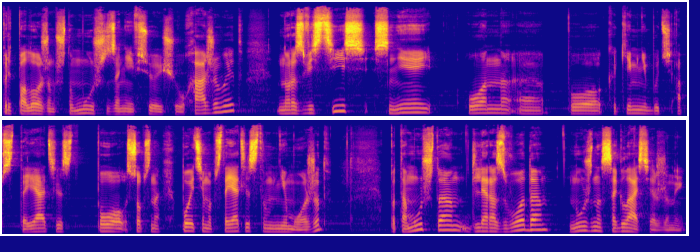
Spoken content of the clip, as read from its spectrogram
предположим, что муж за ней все еще ухаживает, но развестись с ней он э, по каким-нибудь обстоятельствам, по, собственно, по этим обстоятельствам не может, потому что для развода нужно согласие жены.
